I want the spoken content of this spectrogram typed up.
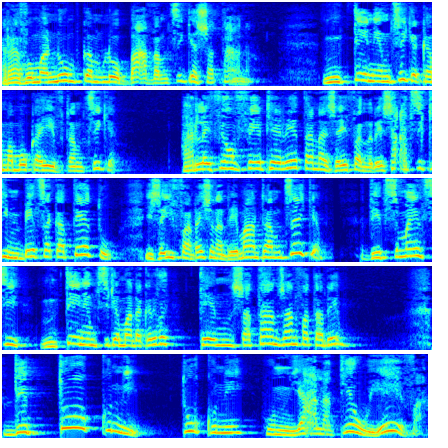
Raha vao manomboka miloa-bava amintsika Satana, miteny amintsika ka mamoaka hevitra amintsika, ary ilay feon'ny fieritreretana izay efa niresahantsika imbetsaka teto, izay ifandraisan'Andriamanitra amintsika, dia tsy maintsy miteny amintsika mandrakariva hoe, Tenin'i Satana izany, fantandremo. dia tokony, tokony ho niala teo i Eva.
